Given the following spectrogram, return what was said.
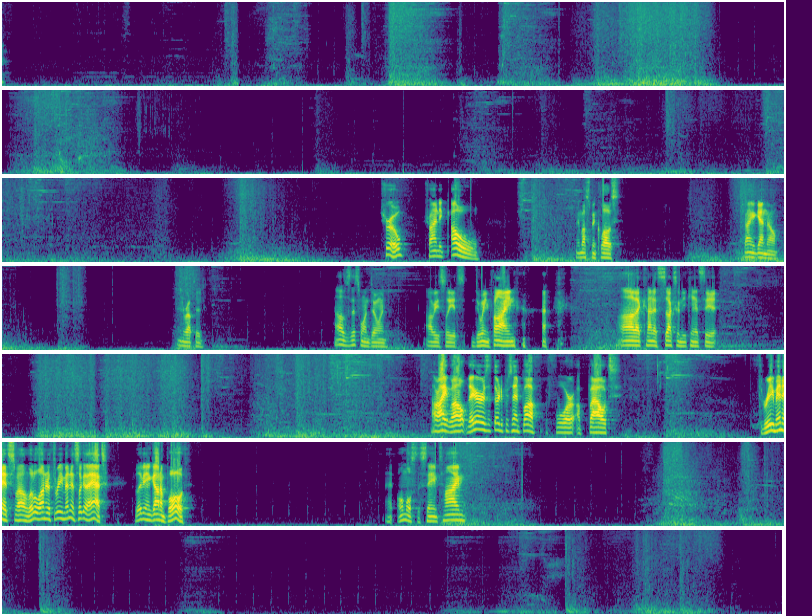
True. Trying to... Oh! They must have been close. Trying again, though. Interrupted. How's this one doing? Obviously, it's doing fine. oh, that kind of sucks when you can't see it. Alright, well, there's a 30% buff for about three minutes. Well, a little under three minutes. Look at that. Oblivion got them both. At almost the same time.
